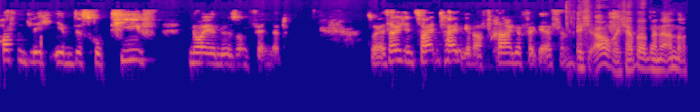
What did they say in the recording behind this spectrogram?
hoffentlich eben disruptiv neue Lösungen findet. So, jetzt habe ich den zweiten Teil Ihrer Frage vergessen. Ich auch, ich habe aber eine andere.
